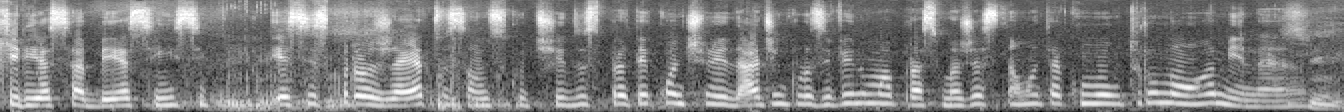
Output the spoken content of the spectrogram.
queria saber assim se esses projetos são discutidos para ter continuidade, inclusive numa próxima gestão até com outro nome, né? Sim,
